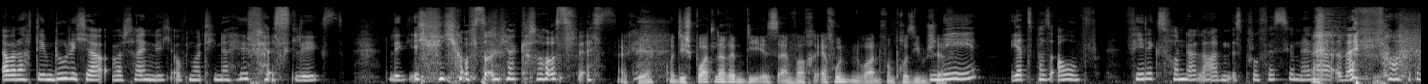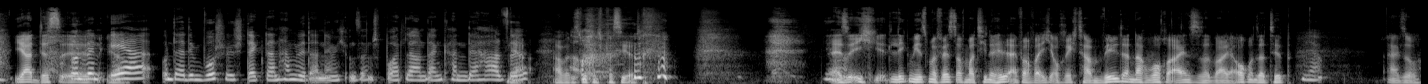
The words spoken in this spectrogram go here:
Aber nachdem du dich ja wahrscheinlich auf Martina Hill festlegst, lege ich mich auf Sonja Kraus fest. Okay. Und die Sportlerin, die ist einfach erfunden worden vom ProSieben-Chef. Nee, jetzt pass auf. Felix von der Laden ist professioneller Rennfahrer. Ja, das. Äh, Und wenn ja. er unter dem Buschel steckt, dann haben wir dann nämlich unseren Sportler und dann kann der Hase. Ja, aber das wird nicht passieren. Ja. Also ich lege mich jetzt mal fest auf Martina Hill, einfach weil ich auch recht haben will dann nach Woche 1. Das war ja auch unser Tipp. ja. Also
